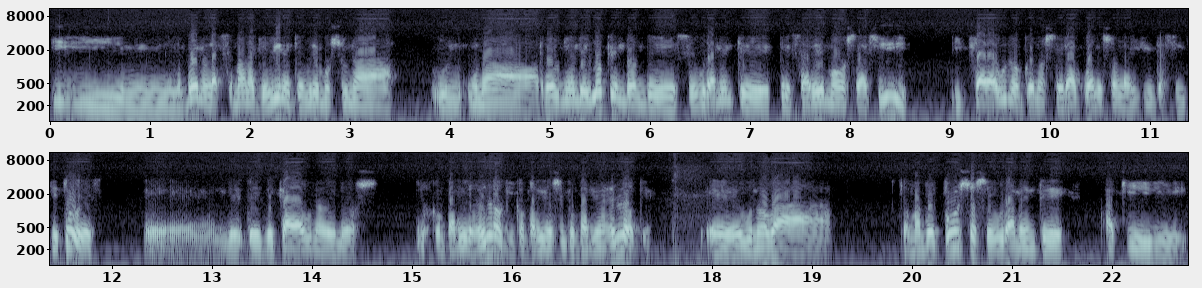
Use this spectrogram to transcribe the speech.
Y mm, bueno, la semana que viene tendremos una, una reunión de bloque en donde seguramente expresaremos allí y cada uno conocerá cuáles son las distintas inquietudes eh, de, cada uno de los, compañeros del bloque, compañeros y compañeras del bloque. Eh, uno va tomando el pulso, seguramente aquí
